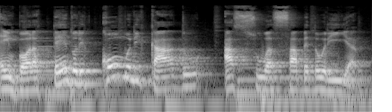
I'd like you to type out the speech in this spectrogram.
embora tendo-lhe comunicado a sua sabedoria.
